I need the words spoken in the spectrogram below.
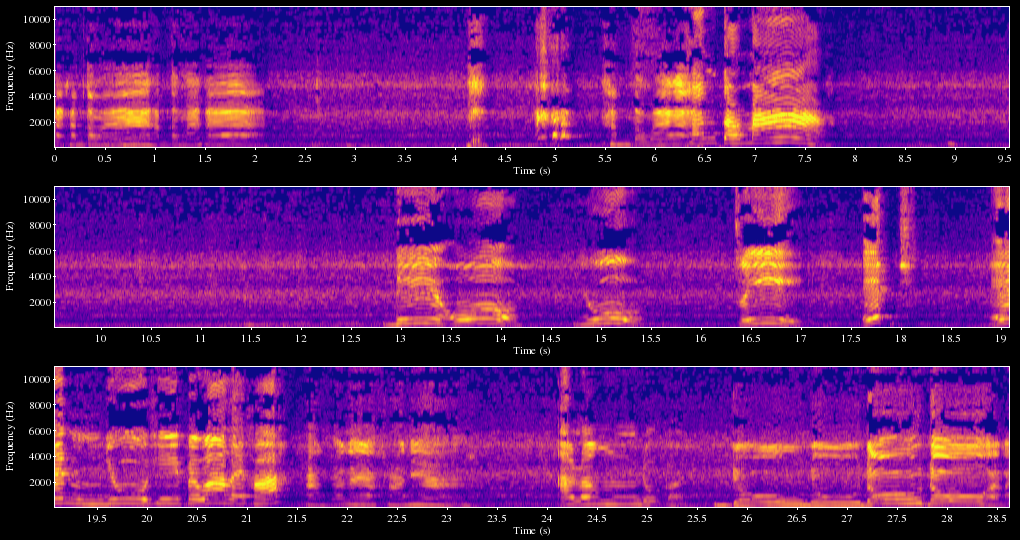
ค่ะคำต่อมาคำต่อมาค่ะคำต่อมาค่ะ คำต่อมา D O U G H N U T แปลว่าอะไรคะ อ่านว่าอะไรอะคะเนี่ยอะลองดูก่อน โดโดโดโดอะไร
